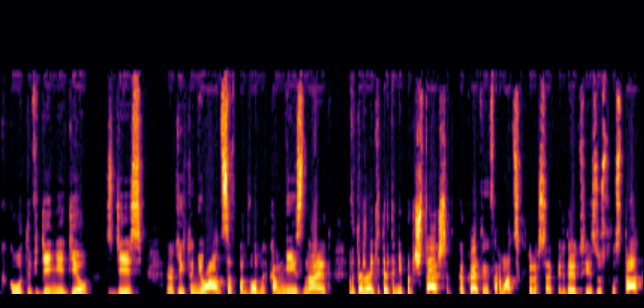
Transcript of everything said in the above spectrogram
какого-то ведения дел здесь, каких-то нюансов, подводных камней знает. В интернете ты это не прочитаешь, это какая-то информация, которая себя передается из уст в уста,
